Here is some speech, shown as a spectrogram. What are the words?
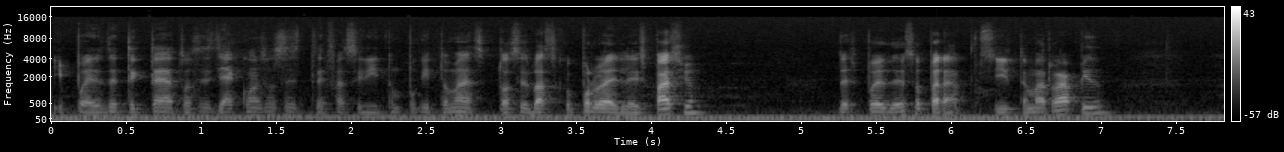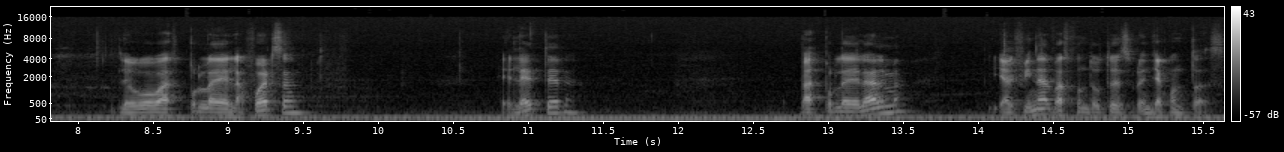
Y puedes detectar, entonces ya con eso se te facilita un poquito más. Entonces vas por el espacio. Después de eso, para pues, irte más rápido. Luego vas por la de la fuerza. El éter. Vas por la del alma. Y al final vas con Strange ya con todas.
